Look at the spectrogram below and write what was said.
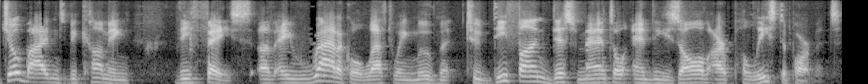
Joe Biden's becoming the face of a radical left wing movement to defund, dismantle, and dissolve our police departments.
